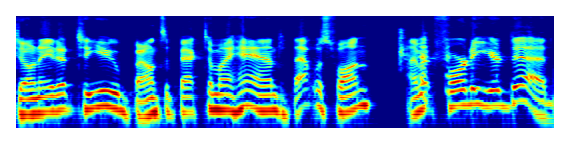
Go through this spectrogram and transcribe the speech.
donate it to you, bounce it back to my hand. That was fun. I'm at 40. You're dead.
